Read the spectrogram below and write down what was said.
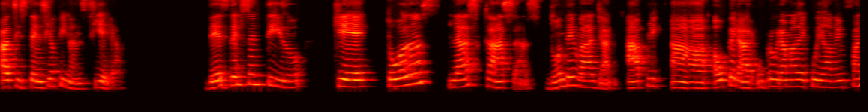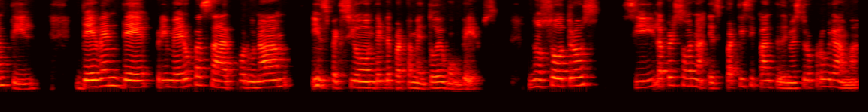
asistencia financiera, desde el sentido que todas las casas donde vayan a, a, operar un programa de cuidado infantil deben de primero pasar por una inspección del Departamento de Bomberos. Nosotros, si la persona es participante de nuestro programa,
